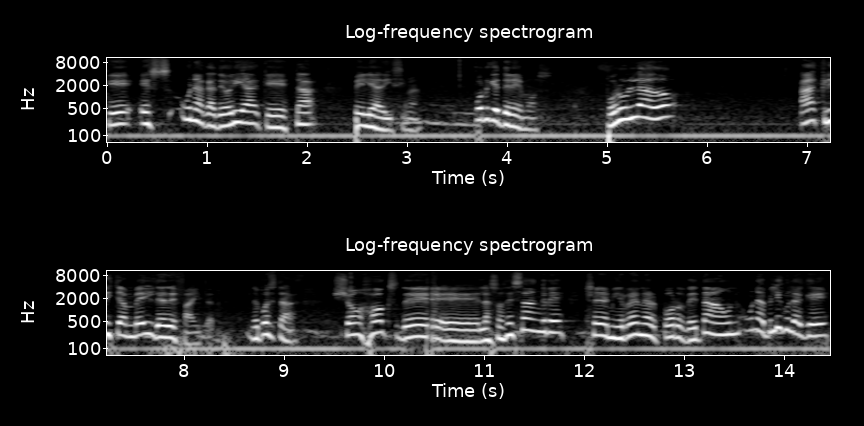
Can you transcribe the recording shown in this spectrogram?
que es una categoría que está peleadísima. Porque tenemos, por un lado, a Christian Bale de The Fighter. Después está John Hawkes de eh, Lazos de Sangre, Jeremy Renner por The Town, una película que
